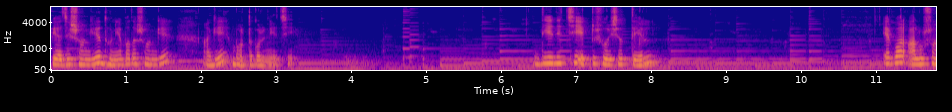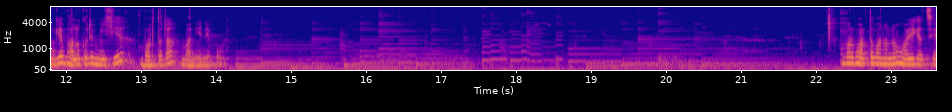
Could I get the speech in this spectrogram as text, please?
পেঁয়াজের সঙ্গে, ধনিয়া পাতার সঙ্গে আগে ভর্তা করে নিয়েছি। দিয়ে দিচ্ছি একটু সরিষার তেল। এরপর আলুর সঙ্গে ভালো করে মিশিয়ে ভর্তাটা বানিয়ে নেব। আমার ভর্তা বানানো হয়ে গেছে।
